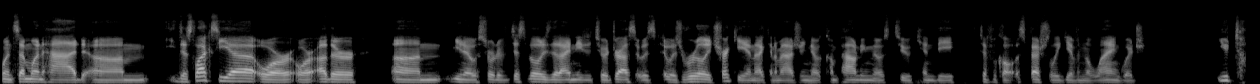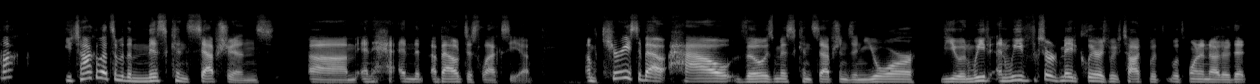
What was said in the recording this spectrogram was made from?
when someone had um, dyslexia or or other um, you know sort of disabilities that I needed to address, it was it was really tricky. And I can imagine, you know, compounding those two can be difficult, especially given the language. You talk you talk about some of the misconceptions um, and and the, about dyslexia. I'm curious about how those misconceptions in your view and we've and we've sort of made clear as we've talked with with one another that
